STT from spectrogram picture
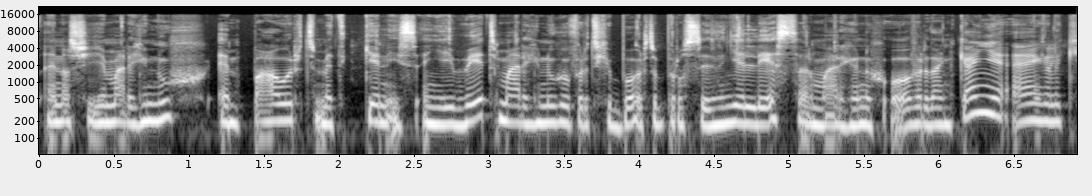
En als je je maar genoeg empowert met kennis en je weet maar genoeg over het geboorteproces en je leest daar maar genoeg over, dan kan je eigenlijk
